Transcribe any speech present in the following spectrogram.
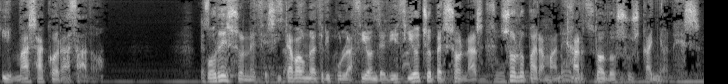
y más acorazado. Por eso necesitaba una tripulación de 18 personas solo para manejar todos sus cañones.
